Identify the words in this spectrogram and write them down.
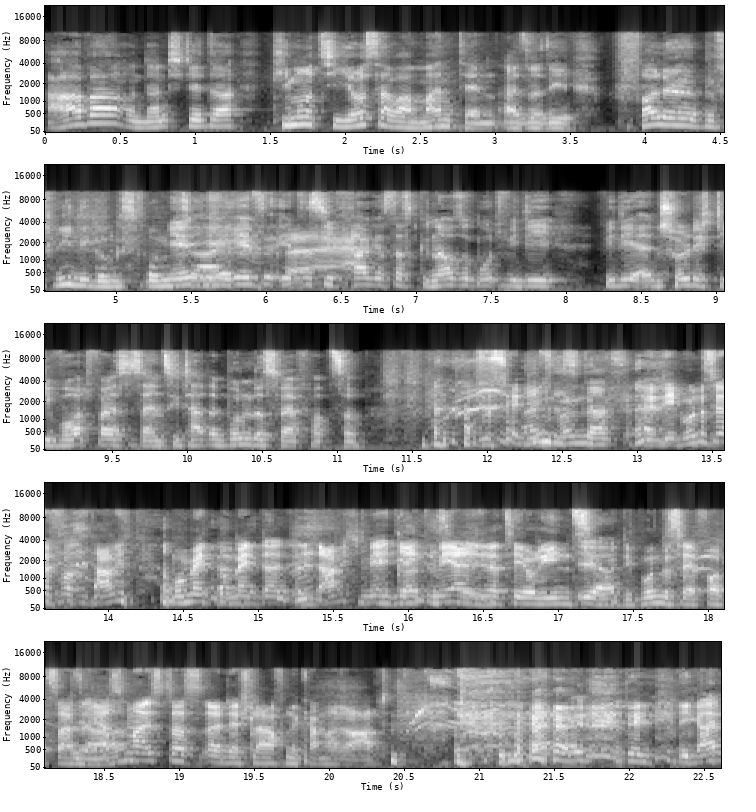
aber, und dann steht da, Kimochi Yosawa Manten, also die volle Befriedigungspunktzahl. je- Jetzt, jetzt ist die Frage, ist das genauso gut wie die, wie die, entschuldigt, die Wortwahl, es ist ein Zitat der Bundeswehrfotze. Das ist Was die, ist Bundes das? Äh, die Bundeswehr darf ich, Moment, Moment, da darf ich mir direkt mehrere Willen. Theorien zu. Ja. Die Bundeswehrfotze. Also Ja. erstmal ist das äh, der schlafende Kamerad. Den, egal,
